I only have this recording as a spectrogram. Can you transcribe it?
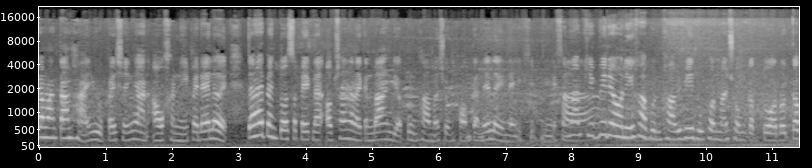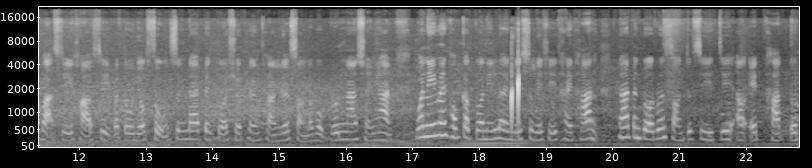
กำลังตามหาอยู่ไปใช้งานเอาคันนี้ไปได้เลย จะได้เป็นตัวสเปคและออปชันอะไรกันบ้าง เดี๋ยวปุ่นพามาชมพร้อมกันได้เลยในคลิปนี้ค่ะสำหรับคลิปวิดีโอนี้ค่ะปุ่นพาพี่ๆทุกคนมาชมกับตัวรถกระบะสีขาว 4 ประตูยกสูง ซึ่งได้เป็นตัวเชื้อเพลิงทางเลือก 2 ระบบรุ่นน่าใช้งาน วันนี้ไม่พบกับตัวนี้เลย Mitsubishi Titan ได้เป็นตัวรุ่น 2.4 GLS Plus รถ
